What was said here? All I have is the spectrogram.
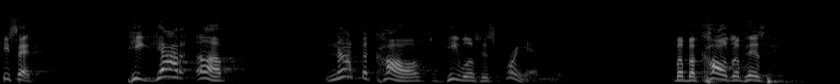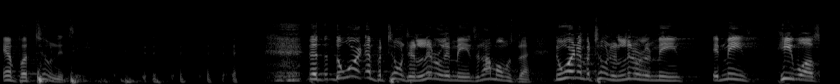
He said, he got up not because he was his friend, but because of his importunity. the, the, the, word importunity literally means, and I'm almost done, the word importunity literally means, it means he was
